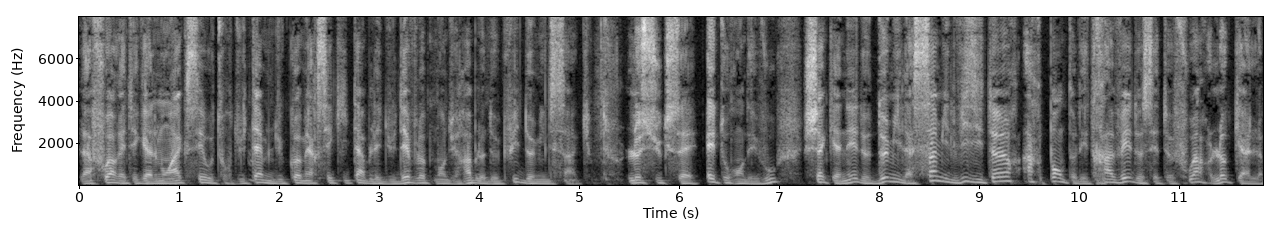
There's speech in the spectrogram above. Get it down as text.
La foire est également axée autour du thème du commerce équitable et du développement durable depuis 2005. Le succès est au rendez-vous. Chaque année, de 2000 à 5000 visiteurs arpentent les travées de cette foire locale.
